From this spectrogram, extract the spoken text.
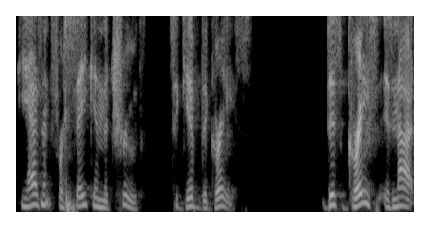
He hasn't forsaken the truth to give the grace. This grace is not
